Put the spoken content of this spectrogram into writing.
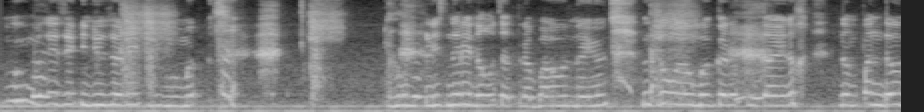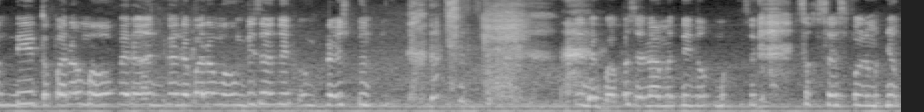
Huwag mo sisihin yung sarili mo, ma. Umalis na rin ako sa trabaho na yun. Gusto ko lang magkaroon tayo ng, ng pandown dito para ma-operahan ka na para maumpisa na yung operasyon. At nagpapasalamat din ako ma, kasi successful naman yung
